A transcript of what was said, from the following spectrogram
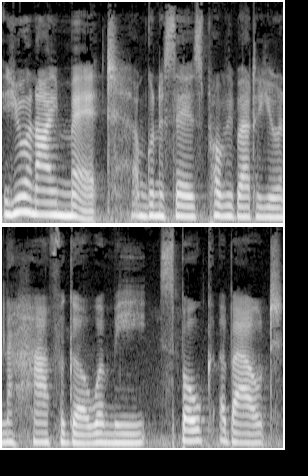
you and I met, I'm going to say it's probably about a year and a half ago when we spoke about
